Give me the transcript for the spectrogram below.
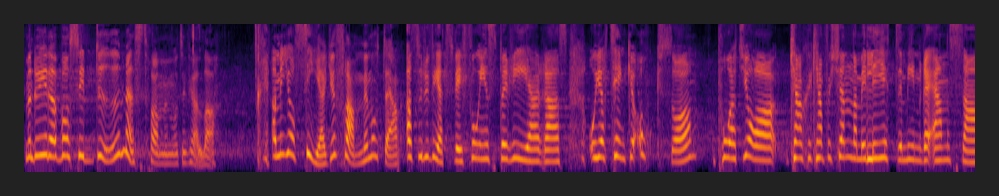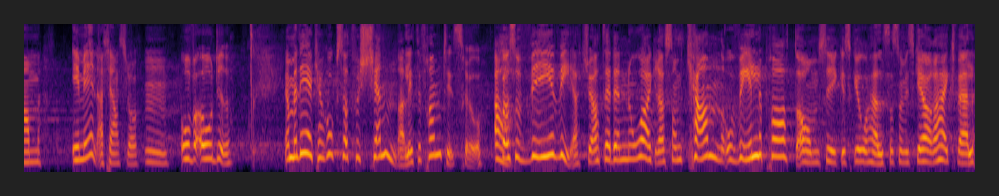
Men du Ida, vad ser du mest fram emot ikväll då? Ja, men jag ser ju fram emot det. Alltså du vet, vi får inspireras och jag tänker också på att jag kanske kan få känna mig lite mindre ensam i mina känslor. Mm. Och, och du? Ja, men det är kanske också att få känna lite framtidstro. Ja. För alltså, vi vet ju att är det några som kan och vill prata om psykisk ohälsa som vi ska göra här ikväll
